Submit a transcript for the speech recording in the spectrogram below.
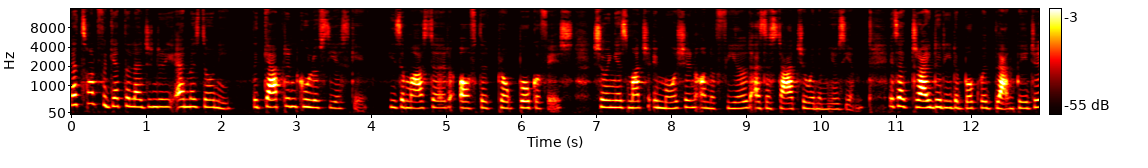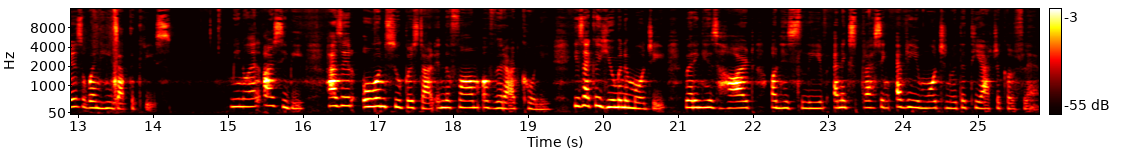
Let's not forget the legendary MS Dhoni, the captain cool of CSK. He's a master of the poker face, showing as much emotion on a field as a statue in a museum. It's like trying to read a book with blank pages when he's at the crease. Meanwhile, RCB has their own superstar in the form of Virat Kohli. He's like a human emoji, wearing his heart on his sleeve and expressing every emotion with a theatrical flair.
